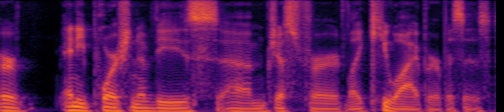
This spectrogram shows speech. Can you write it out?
or any portion of these um, just for like QI purposes.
